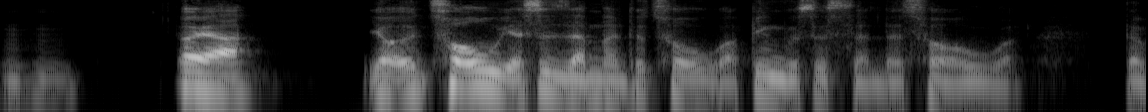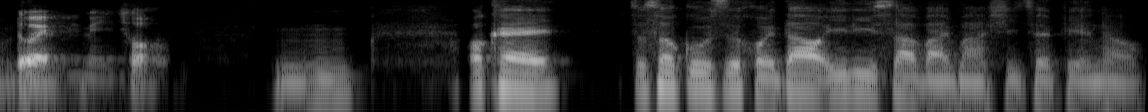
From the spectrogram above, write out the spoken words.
嗯哼，对啊，有错误也是人们的错误啊，并不是神的错误啊，对不对，没错。嗯哼，OK，这首故事回到伊丽莎白马西这边哦，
